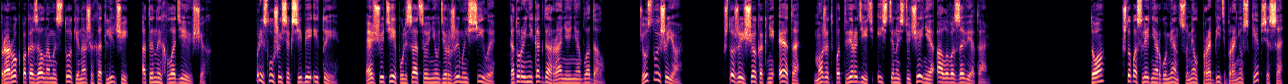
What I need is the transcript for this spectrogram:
Пророк показал нам истоки наших отличий от иных владеющих. Прислушайся к себе и ты. Ощути пульсацию неудержимой силы, которой никогда ранее не обладал. Чувствуешь ее? Что же еще, как не это, может подтвердить истинность учения Алого Завета? То, что последний аргумент сумел пробить броню скепсиса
